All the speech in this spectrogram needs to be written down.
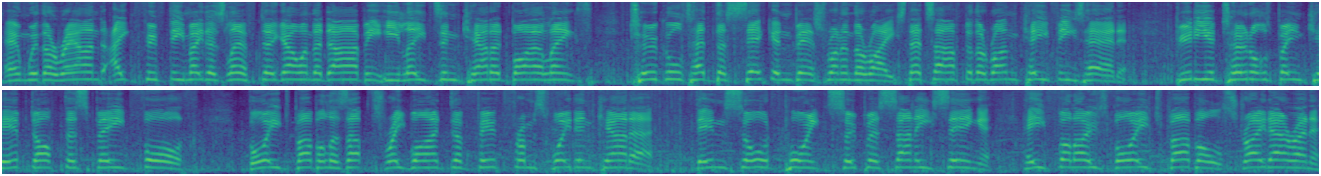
and with around 850 metres left to go in the derby, he leads encountered by a length. Turkle's had the second best run in the race. That's after the run Keefe's had. Beauty Eternal's been camped off the speed fourth. Voyage Bubble is up three wide to fifth from Sweet Encounter. Then Sword Point, Super Sunny Sing. He follows Voyage Bubble. Straight Arron,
